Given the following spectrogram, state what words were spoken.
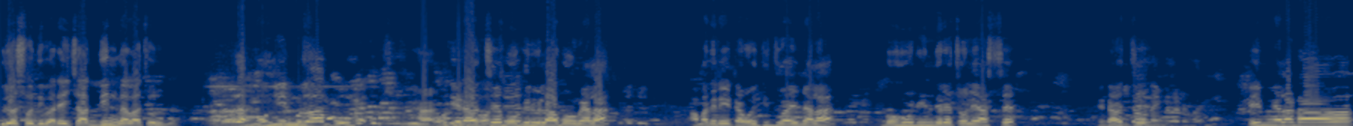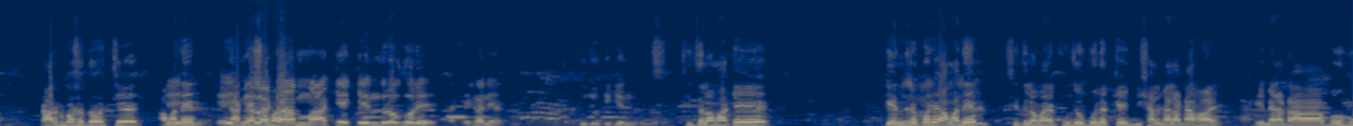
বৃহস্পতিবার। এই চার দিন মেলা চলবে। হ্যাঁ এটা হচ্ছে বগিরুলা বউ মেলা। আমাদের এটা ঐতিহ্যবাহী মেলা। বহু দিন ধরে চলে আসছে। এটা হচ্ছে এই মেলাটা কারণবশত হচ্ছে আমাদের এই মেলাটা মাকে কেন্দ্র করে এখানে পুজোকে কেন্দ্র করে। শীতলা মাকে কেন্দ্র করে আমাদের শীতলা মায়ের পুজো উপলক্ষে এই বিশাল মেলাটা হয়। এই মেলাটা বহু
